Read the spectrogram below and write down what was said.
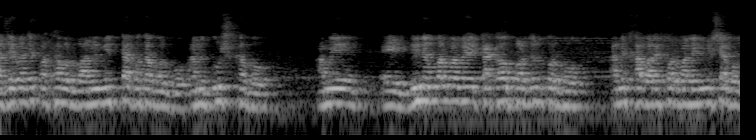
আজে বাজে কথা বলব, আমি মিথ্যা কথা বলব, আমি ঘুষ খাব, আমি এই দুই নম্বর ভাবে টাকা উপার্জন করব, আমি খাবারে ফরমালিন মিশাবো।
